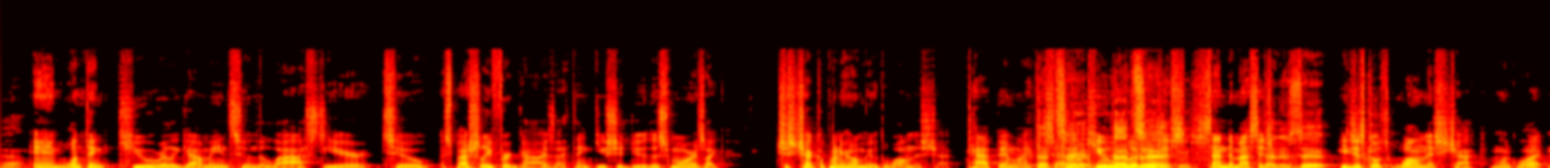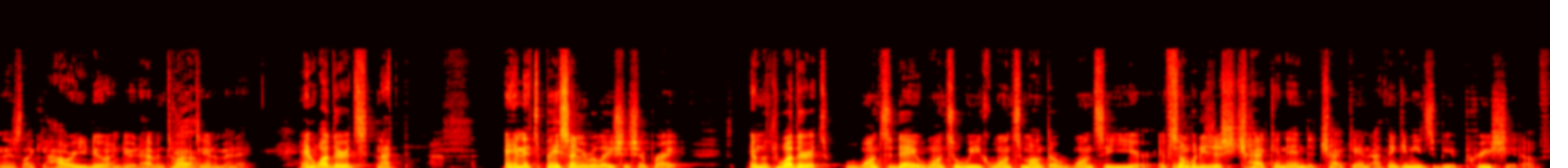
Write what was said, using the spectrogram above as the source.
Yeah. And one thing Q really got me into in the last year too, especially for guys, I think you should do this more. Is like just check up on your homie with a wellness check. Tap in, like That's you said. it. Q That's literally it. just send a message. That is it. He just goes wellness check. I'm like, what? And it's like, how are you doing, dude? Haven't talked Yeah. to you in a minute. And whether it's and, I, and it's based on your relationship, right? And with whether it's once a day, once a week, once a month, or once a year, if Mhm. somebody's just checking in to check in, I think it needs to be appreciative.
